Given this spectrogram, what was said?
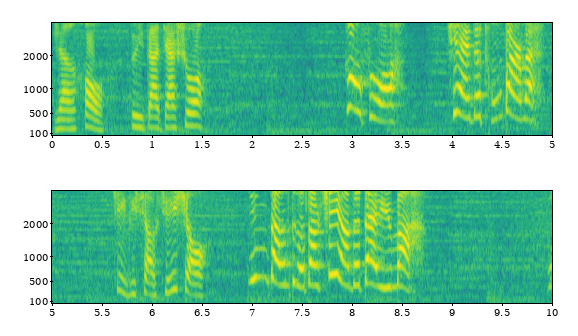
然后对大家说：“告诉我，亲爱的同伴们，这个小水手应当得到这样的待遇吗？”不！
